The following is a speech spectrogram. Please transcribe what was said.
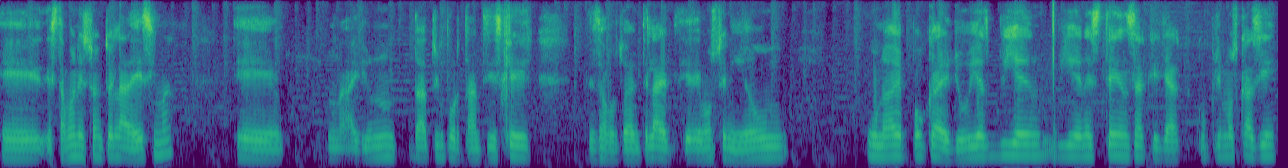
Eh, estamos en este momento en la décima. Eh, hay un dato importante y es que desafortunadamente hemos tenido una época de lluvias bien, bien extensa, que ya cumplimos casi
